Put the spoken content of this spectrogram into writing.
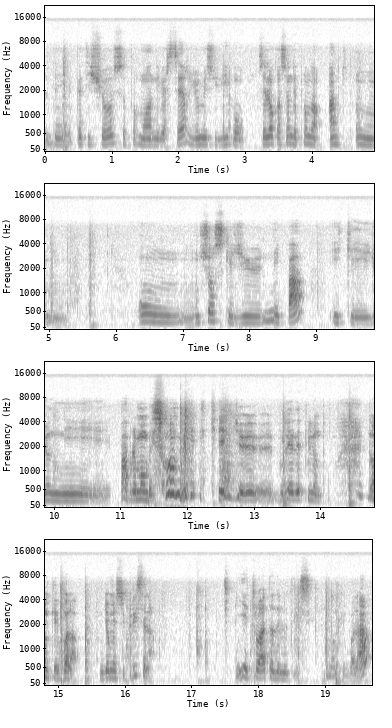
des petites choses pour mon anniversaire, je me suis dit, bon, c'est l'occasion de prendre un, un- un- une chose que je n'ai pas et que je n'ai pas vraiment besoin, mais que je voulais depuis longtemps. Donc voilà. Je me suis pris cela. J'ai trop hâte de l'utiliser. Donc voilà.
